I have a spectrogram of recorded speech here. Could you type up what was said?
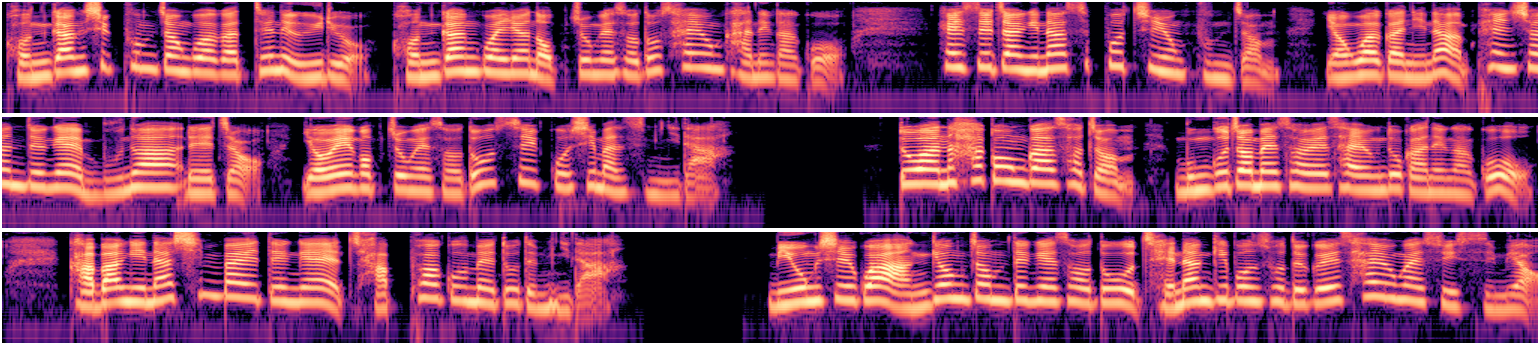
건강식품점과 같은 의료, 건강 관련 업종에서도 사용 가능하고 헬스장이나 스포츠용품점, 영화관이나 펜션 등의 문화, 레저, 여행 업종에서도 쓸 곳이 많습니다. 또한 학원과 서점, 문구점에서의 사용도 가능하고 가방이나 신발 등의 잡화 구매도 됩니다. 미용실과 안경점 등에서도 재난기본소득을 사용할 수 있으며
